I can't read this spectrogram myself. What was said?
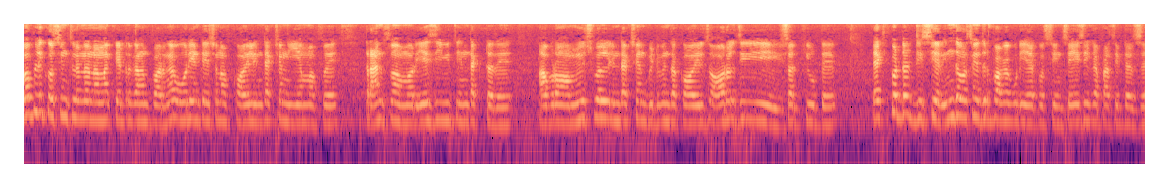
பப்ளிக் கொஸ்டின்ஸ்ல என்னென்னலாம் கேட்டிருக்காங்கன்னு பாருங்க. Orientation of coil induction EMF transformer AC with inductor அப்புறம் mutual induction between the coils RLC circuit expected this year இந்த வருஷம் எதிர்பார்க்கக்கூடிய கொஸ்டின்ஸ் ஏசி கெப்பாசிட்டர்ஸ்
